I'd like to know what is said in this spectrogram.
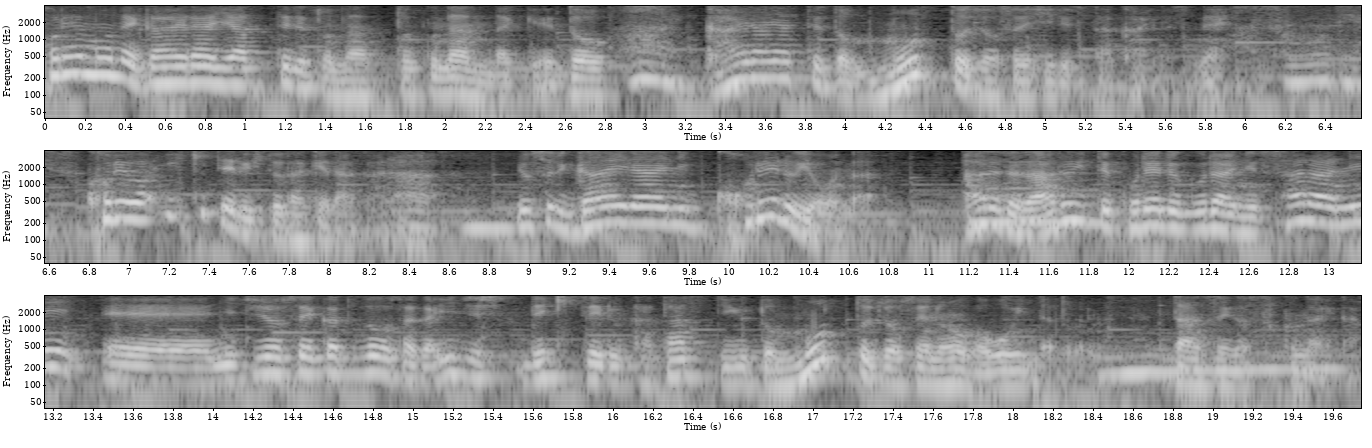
これもね外来やってると納得なんだけど、はい、外来やってるともっと女性比率高いですね。あそうですこれは生きてる人だけだから、うん、要するに外来に来れるようなある程度歩いてこれるぐらいにさらに、えー、日常生活動作が維持できている方っていうともっと女性の方が多いんだと思います。男性が少ないから。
